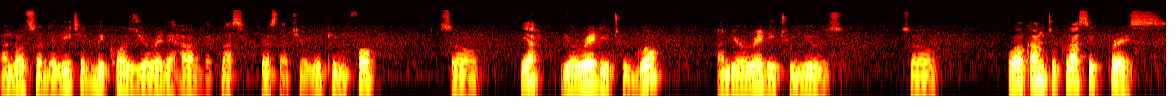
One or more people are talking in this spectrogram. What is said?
and also delete it because you already have the classic press that you're looking for. So yeah you're ready to go and you're ready to use. So welcome to classic press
